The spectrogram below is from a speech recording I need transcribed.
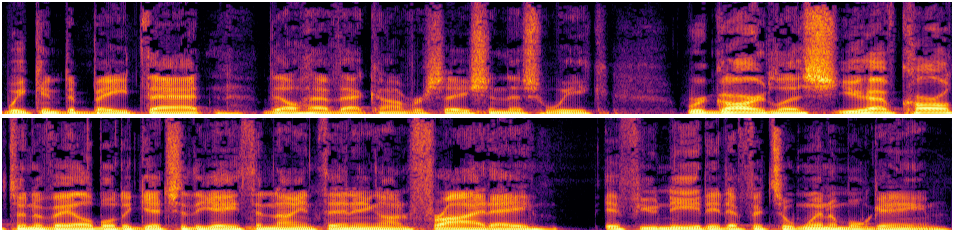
We can debate that. They'll have that conversation this week. Regardless, you have Carlton available to get you the eighth and ninth inning on Friday if you need it, if it's a winnable game.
